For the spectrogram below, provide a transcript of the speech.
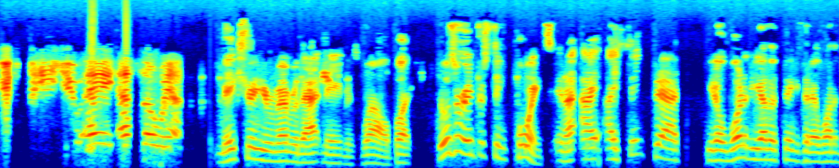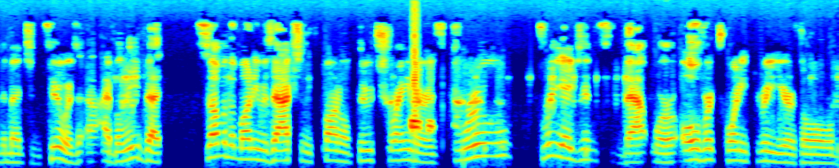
it's P U A S O N. make sure you remember that name as well. But those are interesting points. And I, I, I think that, you know, one of the other things that I wanted to mention too is I believe that some of the money was actually funneled through trainers through free agents that were over 23 years old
